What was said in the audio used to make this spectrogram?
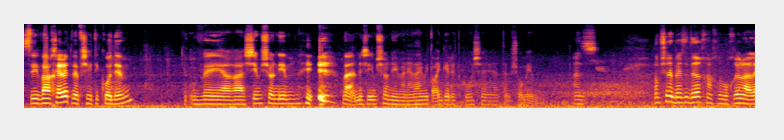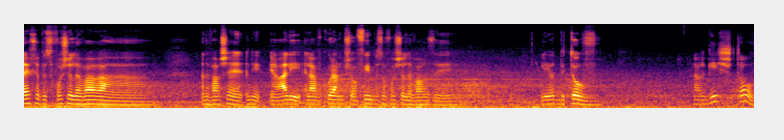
סביבה אחרת מאיפה שהייתי קודם, והרעשים שונים והאנשים שונים, אני עדיין מתרגלת כמו שאתם שומעים. אז לא משנה באיזה דרך אנחנו בוחרים ללכת, בסופו של דבר, הדבר שנראה לי אליו כולנו שואפים בסופו של דבר זה להיות בטוב. להרגיש טוב.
